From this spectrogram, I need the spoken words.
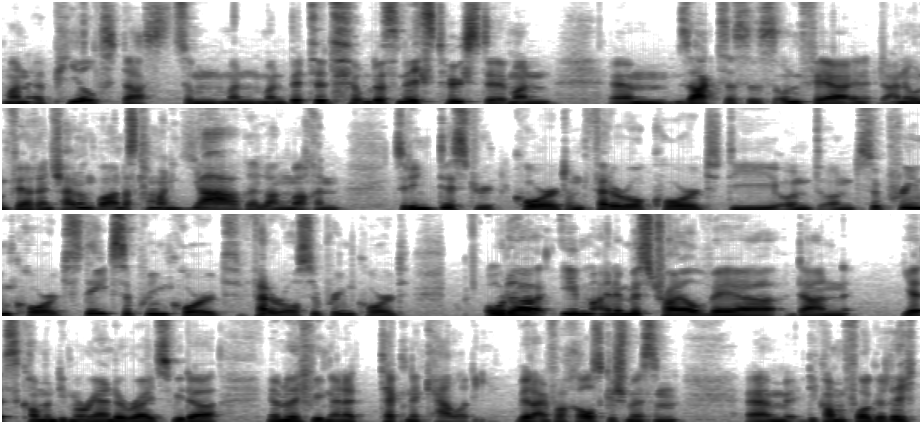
Man appealt das. Zum, man, man bittet um das nächsthöchste. Man ähm, sagt, dass es unfair, eine unfaire Entscheidung war. Und das kann man jahrelang machen. Zu den District Court und Federal Court die, und, und Supreme Court, State Supreme Court, Federal Supreme Court. Oder eben eine Mistrial wäre dann, jetzt kommen die Miranda Rights wieder, nämlich wegen einer Technicality. Wird einfach rausgeschmissen. Ähm, die kommen vor Gericht.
